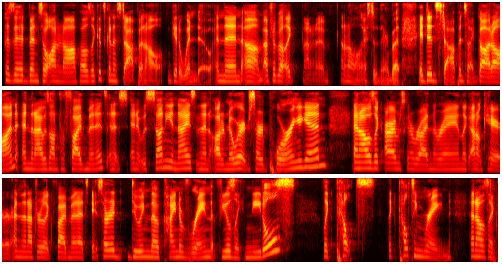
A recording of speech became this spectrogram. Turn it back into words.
because it had been so on and off. I was like, it's gonna stop and I'll get a window. And then um, after about like I don't know, I don't know how long I stood there, but it did stop. And so I got on and then I was on for five minutes and it's and it was sunny and nice. And then out of nowhere it just started pouring again. And I was like, all right, I'm just gonna ride in the rain. Like I don't care. And then after like five minutes, it started doing the kind of rain that feels like needles, like pelts, like pelting rain. And I was like,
